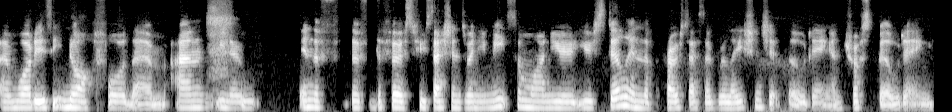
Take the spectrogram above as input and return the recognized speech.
and what is enough for them. And you know, in the the, the first few sessions when you meet someone you you're still in the process of relationship building and trust building.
